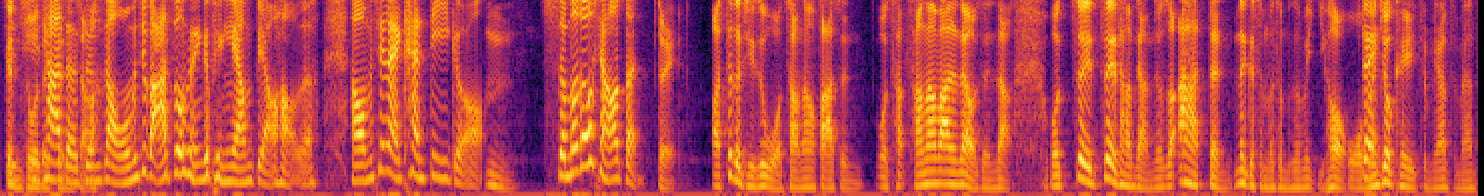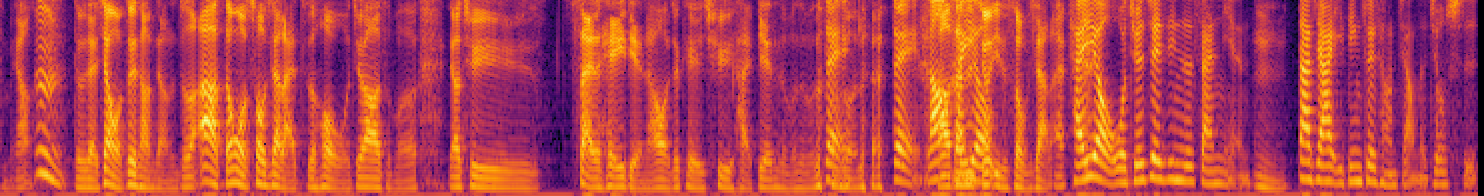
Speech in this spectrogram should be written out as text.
就其他的征兆，我们就把它做成一个评量表好了。好，我们先来看第一个哦，嗯，什么都想要等，对。啊，这个其实我常常发生，我常常常发生在我身上。我最最常讲的就是说啊，等那个什么什么什么以后，我们就可以怎么样怎么样怎么样，嗯，对不对？像我最常讲的就是说啊，等我瘦下来之后，我就要什么要去晒得黑一点，然后我就可以去海边，怎么怎么怎么的，对。然后还有就一直瘦不下来。还有，我觉得最近这三年，嗯，大家一定最常讲的就是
